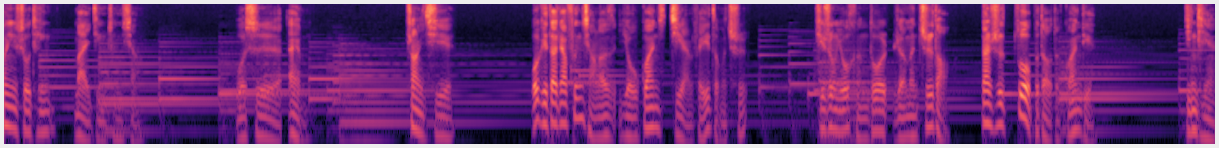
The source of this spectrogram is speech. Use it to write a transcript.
欢迎收听《迈进真相》，我是 M。上一期我给大家分享了有关减肥怎么吃，其中有很多人们知道但是做不到的观点。今天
